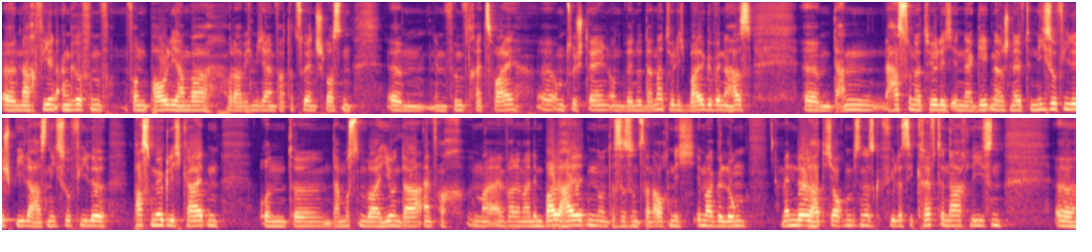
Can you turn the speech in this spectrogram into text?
äh, nach vielen Angriffen von, Pauli haben wir, oder habe ich mich einfach dazu entschlossen, ähm, im 5-3-2 äh, umzustellen. Und wenn du dann natürlich Ballgewinne hast, ähm, dann hast du natürlich in der gegnerischen Hälfte nicht so viele Spieler, hast nicht so viele Passmöglichkeiten. Und äh, da mussten wir hier und da einfach mal, einfach mal den Ball halten und das ist uns dann auch nicht immer gelungen. Am Ende hatte ich auch ein bisschen das Gefühl, dass die Kräfte nachließen. Äh,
